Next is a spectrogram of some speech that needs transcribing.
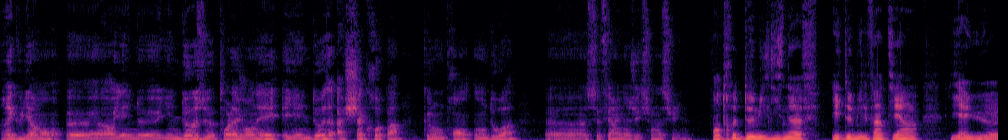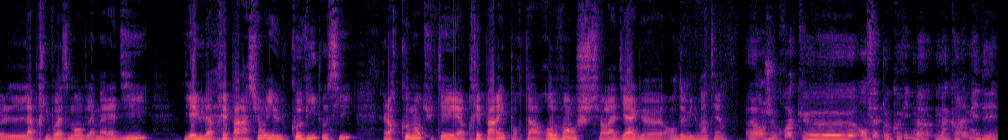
régulièrement. Euh, il y, a une, dose pour la journée et il y a une dose à chaque repas que l'on prend. On doit euh, se faire une injection d'insuline. Entre 2019 et 2021, il y a eu euh, l'apprivoisement de la maladie, il y a eu la préparation, il y a eu le Covid aussi. Alors comment tu t'es préparé pour ta revanche sur la Diag en 2021 Alors je crois que en fait le Covid m'a- quand même aidé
